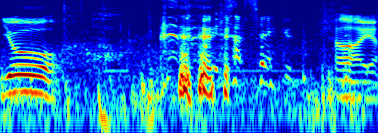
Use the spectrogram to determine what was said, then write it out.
Yo. Second. Ah, yeah.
